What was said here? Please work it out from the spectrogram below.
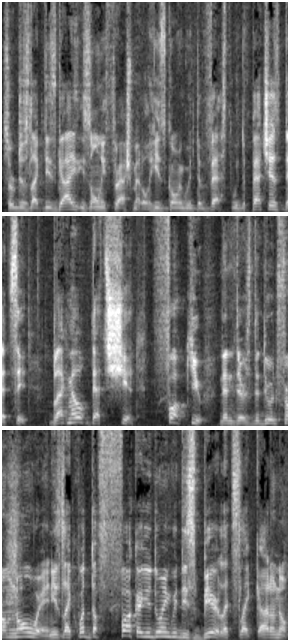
so just like this guy is only thrash metal. He's going with the vest, with the patches. That's it. Black metal, that's shit fuck you. Then there's the dude from Norway, and he's like, what the fuck are you doing with this beer? Let's like, I don't know.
